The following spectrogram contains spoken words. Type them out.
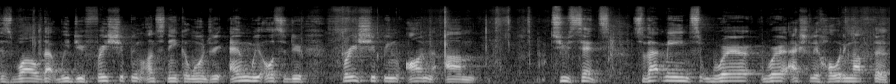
as well that we do free shipping on Sneaker Laundry and we also do free shipping on um, Two Scents. So that means we're we're actually holding up the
